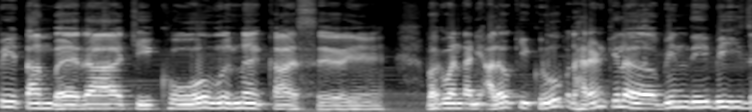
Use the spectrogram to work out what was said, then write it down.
पितांबराची खोवून कास भगवंतानी अलौकिक रूप धारण केलं बिंदी बीज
